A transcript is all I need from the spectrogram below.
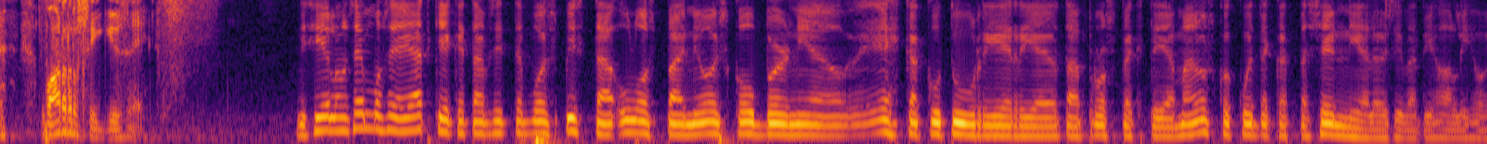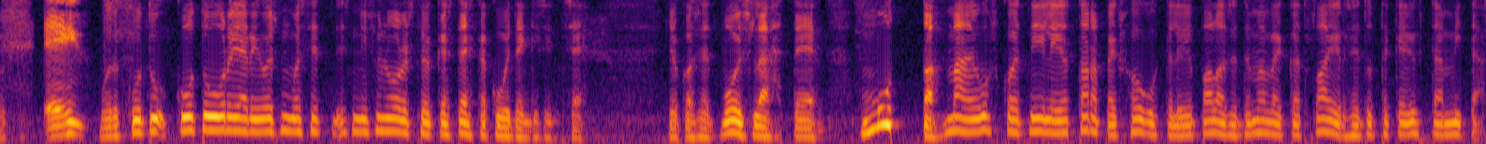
Varsinkin se. niin siellä on semmoisia jätkiä, ketä sitten voisi pistää ulospäin, niin olisi Coburnia, ehkä Couturieria, jotain prospekteja. Mä en usko kuitenkaan, että Shenniä löysivät ihan lihoiksi. Ei, Mutta kutu, Couturieri olisi mun mielestä niin nuorista oikeastaan ehkä kuitenkin sit se, joka sieltä voisi lähteä. Mutta mä en usko, että niille ei ole tarpeeksi houkuttelevia palasia, että mä veikkaan, että Flyers ei tule tekemään yhtään mitään.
